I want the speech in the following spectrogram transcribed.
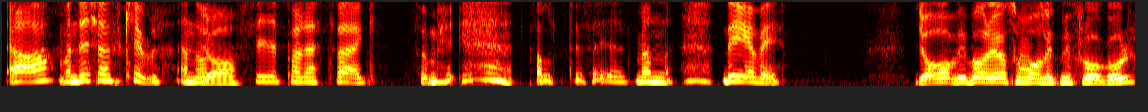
Ja, men det känns kul ändå. Ja. Vi är på rätt väg, som vi alltid säger. Men det är vi. Ja, vi börjar som vanligt med frågor.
